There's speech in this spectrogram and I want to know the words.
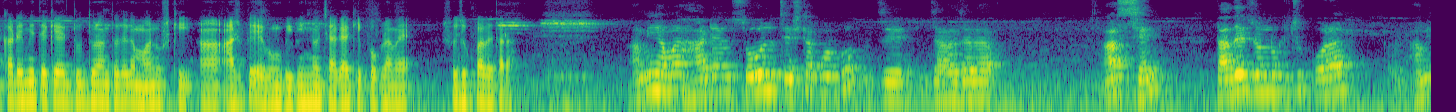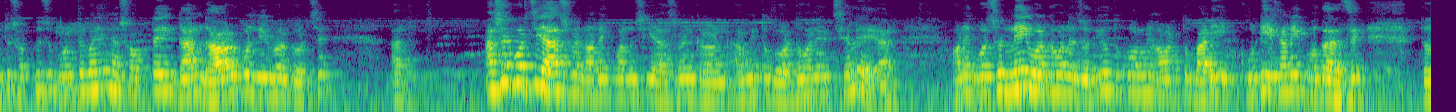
একাডেমি থেকে দূর দূরান্ত থেকে মানুষ কি আসবে এবং বিভিন্ন জায়গায় কি প্রোগ্রামে সুযোগ পাবে তারা? আমি আমার হার্ট অ্যান্ড সোল চেষ্টা করব যে যারা যারা আসছেন তাদের জন্য কিছু করার। আমি তো সব কিছু করতে পারি না সবটাই গান গাওয়ার উপর নির্ভর করছে। আর আশা করছি আসবেন, অনেক মানুষই আসবেন, কারণ আমি তো বর্ধমানের ছেলে আর অনেক বছর নেই বর্ধমানে, যদিও তবু আমি, আমার তো বাড়ি খুঁটি এখানেই পোঁতা আছে। তো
